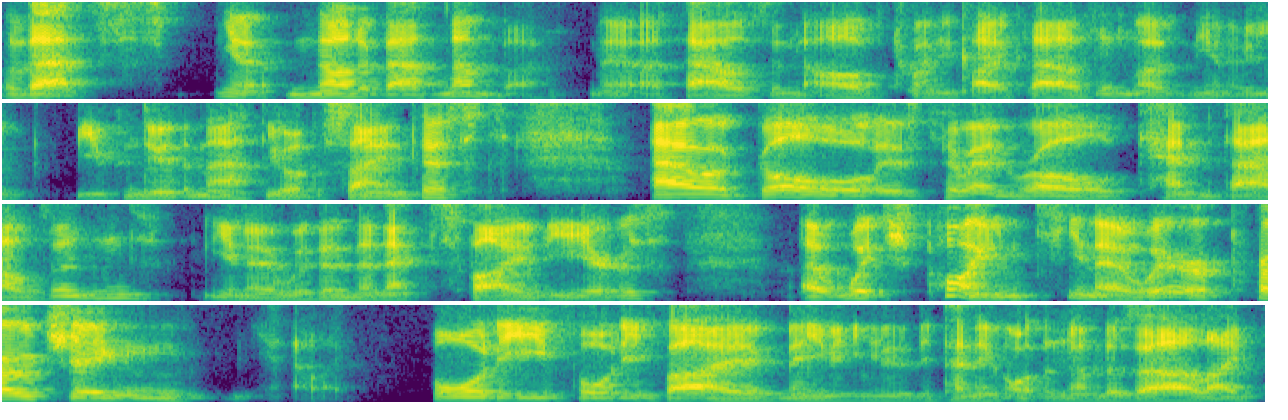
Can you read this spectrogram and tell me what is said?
that's, you know, not a bad number. You know, a thousand of 25,000, you know, you, you can do the math, you're the scientists. Our goal is to enroll 10,000, you know, within the next five years, at which point, you know, we're approaching, you know, like 40, 45, maybe depending on what the numbers are, like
